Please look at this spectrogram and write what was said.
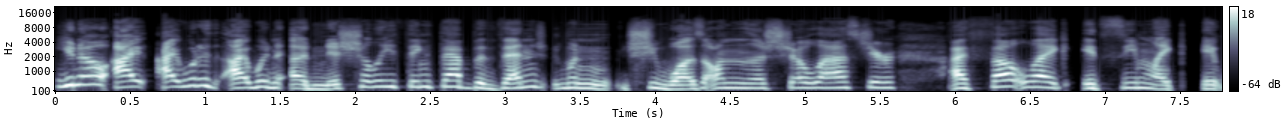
You know, I I would I would initially think that, but then when she was on the show last year, I felt like it seemed like it.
